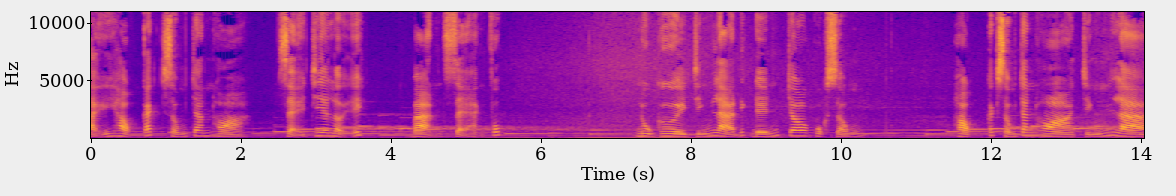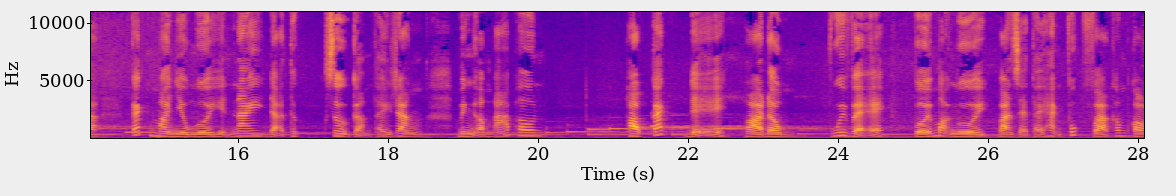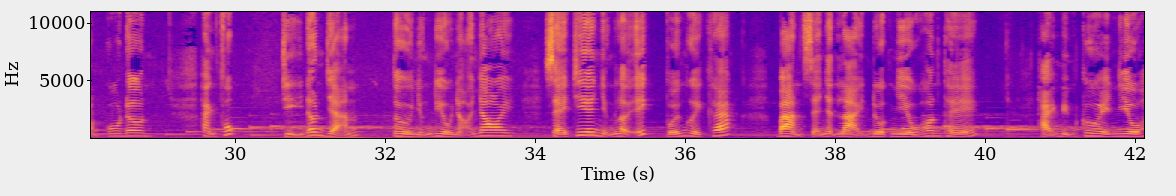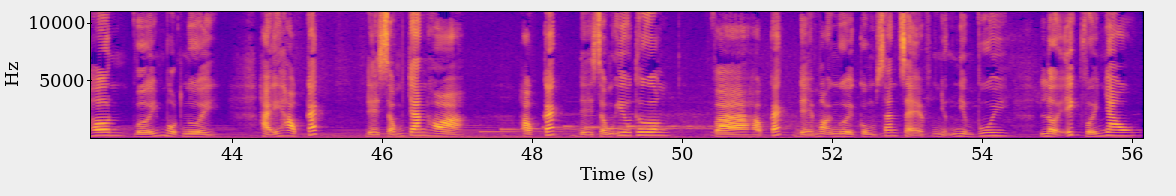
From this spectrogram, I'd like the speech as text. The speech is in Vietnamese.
hãy học cách sống chan hòa sẽ chia lợi ích, bạn sẽ hạnh phúc. Nụ cười chính là đích đến cho cuộc sống. Học cách sống chăn hòa chính là cách mà nhiều người hiện nay đã thực sự cảm thấy rằng mình ấm áp hơn. Học cách để hòa đồng, vui vẻ với mọi người, bạn sẽ thấy hạnh phúc và không còn cô đơn hạnh phúc chỉ đơn giản từ những điều nhỏ nhoi, sẽ chia những lợi ích với người khác. Bạn sẽ nhận lại được nhiều hơn thế. Hãy mỉm cười nhiều hơn với một người. Hãy học cách để sống chan hòa, học cách để sống yêu thương, và học cách để mọi người cùng san sẻ những niềm vui, lợi ích với nhau.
